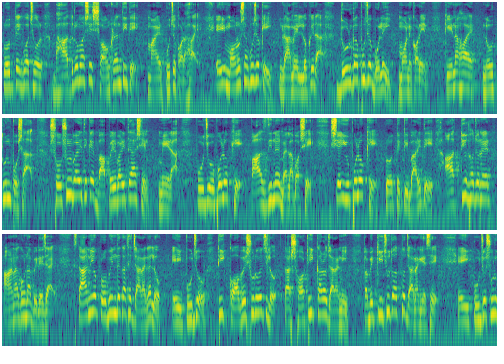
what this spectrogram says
প্রত্যেক বছর ভাদ্র মাসের সংক্রান্তিতে মায়ের পুজো করা হয়। এই মনসা পুজোকেই গ্রামের লোকেরা দুর্গা পুজো বলেই মনে করেন। কেনা হয় নতুন পোশাক। শ্বশুর বাড়ি থেকে বাপের বাড়িতে আসেন মেয়েরা। পুজো উপলক্ষে পাঁচ দিনের মেলা বসে। সেই উপলক্ষে প্রত্যেকটি বাড়িতে আত্মীয় স্বজনের আনাগোনা বেড়ে যায়। স্থানীয় প্রবীণদের কাছে জানা গেল, এই পুজো ঠিক কবে শুরু হয়েছিল তা সঠিক কারও জানা নেই। তবে কিছু তথ্য জানা গেছে। এই পুজো শুরু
